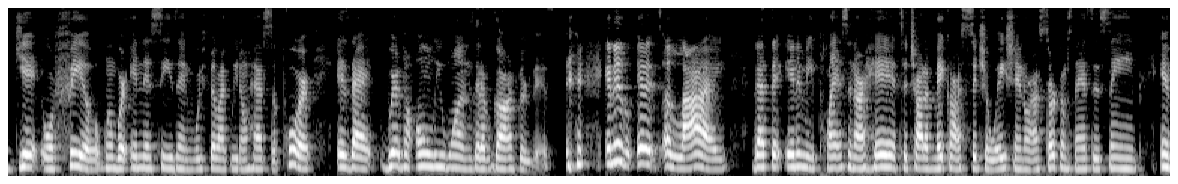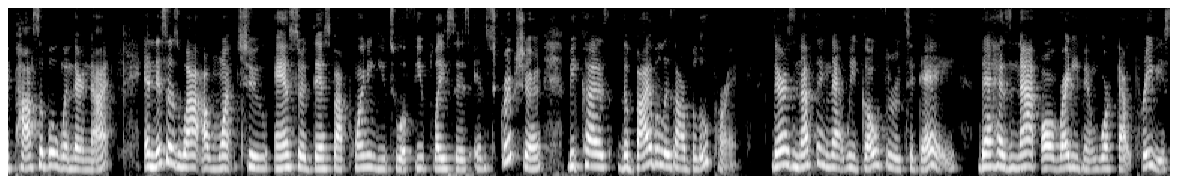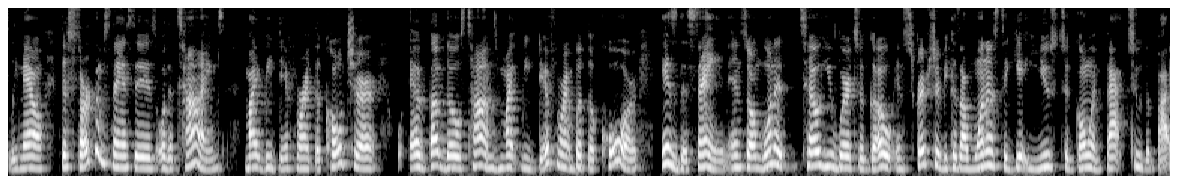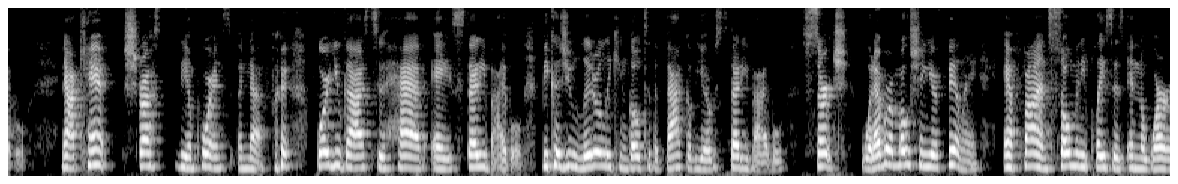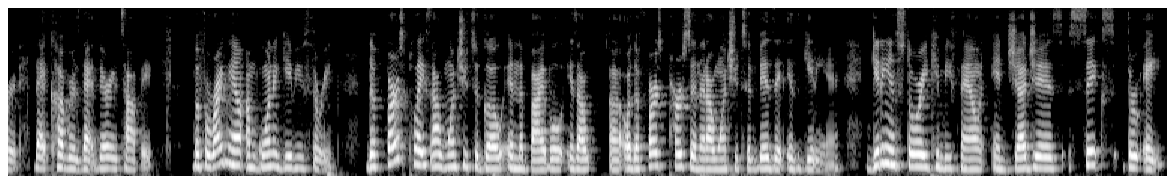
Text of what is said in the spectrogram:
get or feel when we're in this season, we feel like we don't have support, is that we're the only ones that have gone through this. and it, it's a lie that the enemy plants in our head to try to make our situation or our circumstances seem impossible when they're not. And this is why I want to answer this by pointing you to a few places in scripture because the Bible is our blueprint. There is nothing that we go through today that has not already been worked out previously. Now, the circumstances or the times might be different. The culture of, of those times might be different, but the core is the same. And so I'm going to tell you where to go in scripture because I want us to get used to going back to the Bible. Now, I can't stress the importance enough for you guys to have a study Bible because you literally can go to the back of your study Bible, search whatever emotion you're feeling, and find so many places in the Word that covers that very topic. But for right now, I'm going to give you three. The first place I want you to go in the Bible is I uh, or the first person that I want you to visit is Gideon. Gideon's story can be found in Judges 6 through 8.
